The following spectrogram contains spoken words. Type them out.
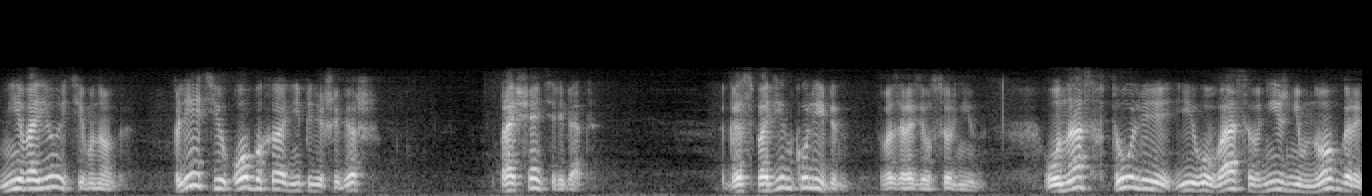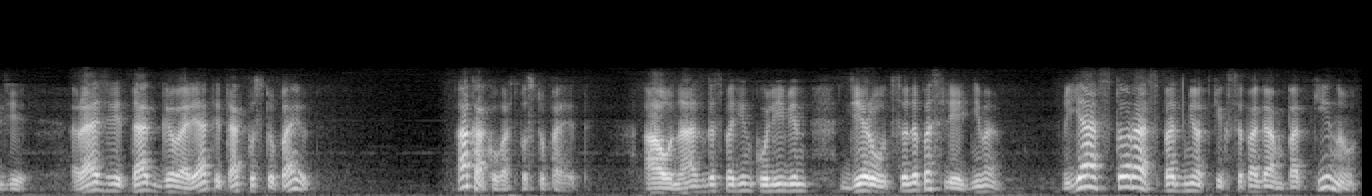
не воюйте много. Плетью обуха не перешибешь. Прощайте, ребята. Господин Кулибин, возразил Сурнин. У нас в Туле и у вас в Нижнем Новгороде разве так говорят и так поступают? А как у вас поступают? А у нас, господин Кулибин, дерутся до последнего. Я сто раз подметки к сапогам подкину,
